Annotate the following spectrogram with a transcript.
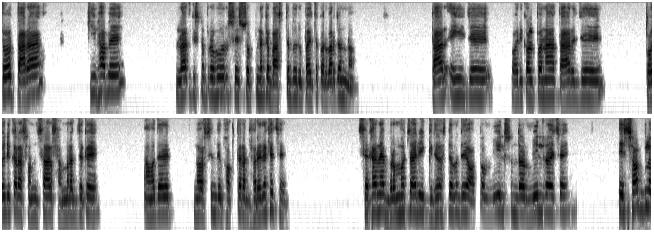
তো তারা কীভাবে প্রহ্লাদ কৃষ্ণ প্রভুর সেই স্বপ্নকে বাস্তবে রূপায়িত করবার জন্য তার এই যে পরিকল্পনা, তার যে তৈরি করা সংসার সাম্রাজ্যকে আমাদের নরসিংদী ভক্তরা ধরে রেখেছে, সেখানে ব্রহ্মচারী গৃহস্থের মধ্যে অত মিল, সুন্দর মিল রয়েছে। এই সবগুলো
